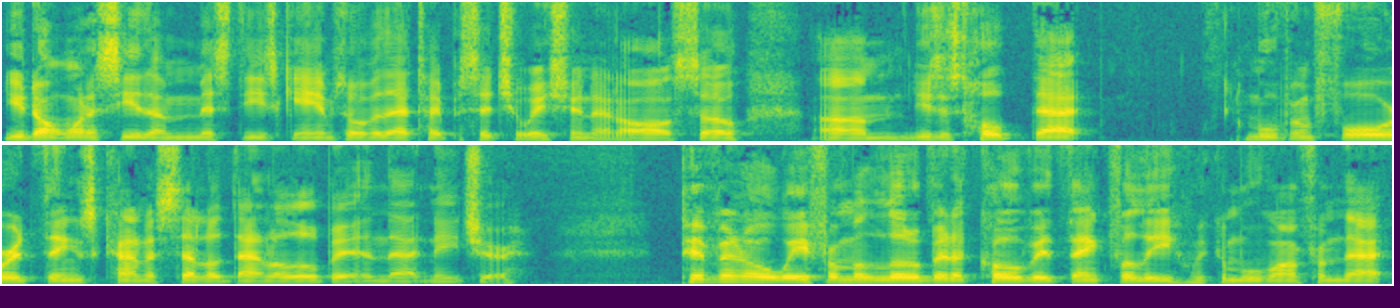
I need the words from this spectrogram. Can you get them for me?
you don't want to see them miss these games over that type of situation at all. So um, you just hope that moving forward, things kind of settled down a little bit in that nature. Pivoting away from a little bit of COVID, thankfully, we can move on from that.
